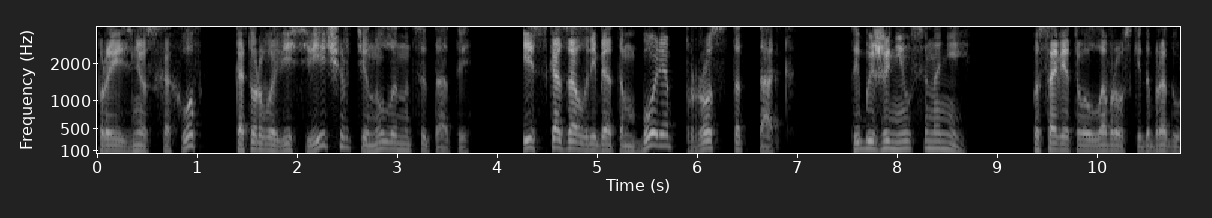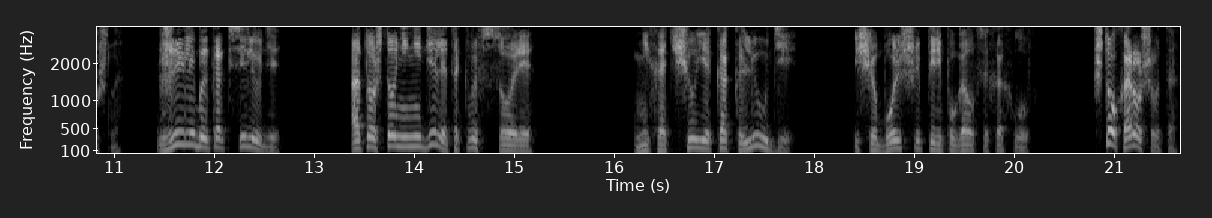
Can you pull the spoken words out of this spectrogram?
произнес Хохлов, которого весь вечер тянуло на цитаты. И сказал ребятам Боря просто так. «Ты бы женился на ней», — посоветовал Лавровский добродушно. «Жили бы, как все люди. А то, что они не делят, так вы в ссоре». «Не хочу я, как люди», — еще больше перепугался Хохлов. «Что хорошего-то?»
